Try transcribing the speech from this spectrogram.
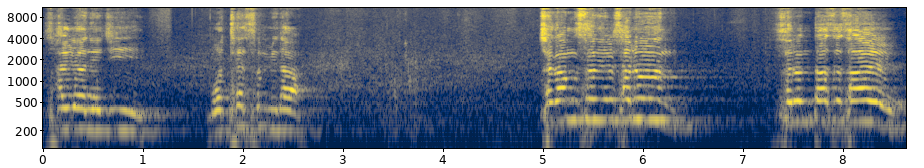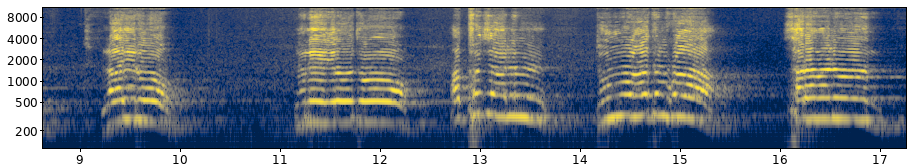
살려내지 못했습니다. 최강선 열사는 35살 나이로 눈에 여도 아프지 않을 두 아들과 사랑하는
